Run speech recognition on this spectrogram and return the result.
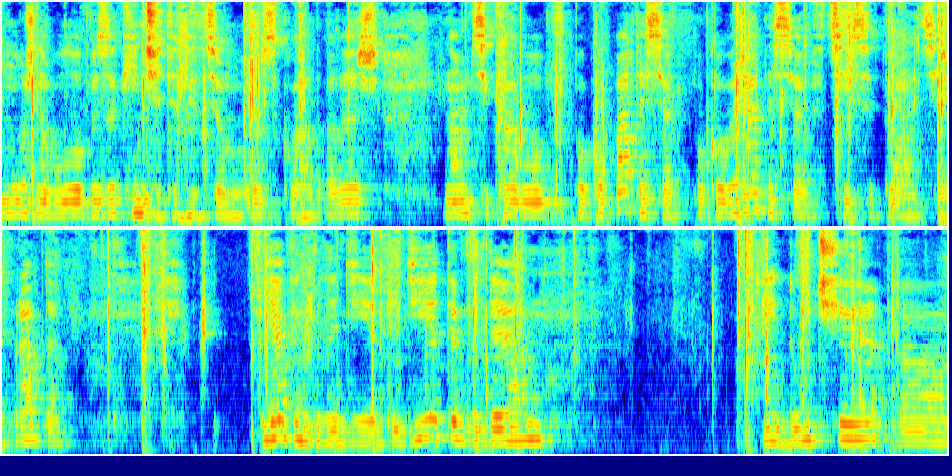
можна було би закінчити на цьому розклад. Але ж нам цікаво покопатися, поковирятися в цій ситуації, правда? Як він буде діяти? Діяти буде, ідучи, е,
